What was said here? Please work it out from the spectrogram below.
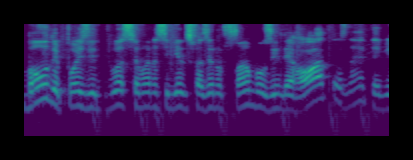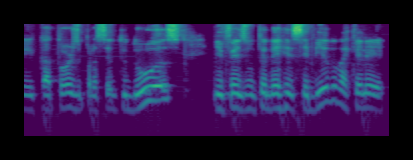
bom depois de duas semanas seguidas fazendo fumbles em derrotas, né? Teve 14 para 102 e fez um TD recebido naquele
